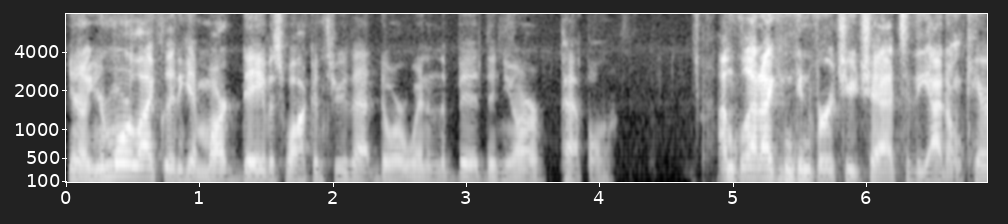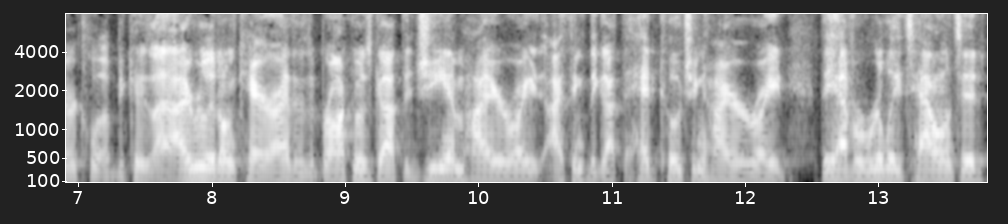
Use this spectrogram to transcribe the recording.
You know, you're more likely to get Mark Davis walking through that door winning the bid than you are Pat Bowlen. I'm glad I can convert you, Chad, to the I don't care club because I, I, really don't care either. The Broncos got the GM hire right. I think they got the head coaching hire right. They have a really talented,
